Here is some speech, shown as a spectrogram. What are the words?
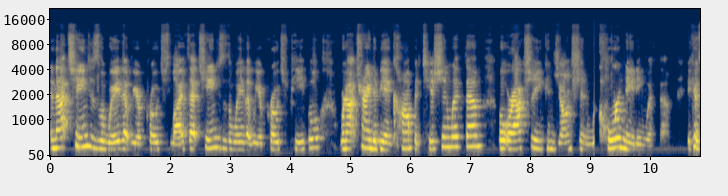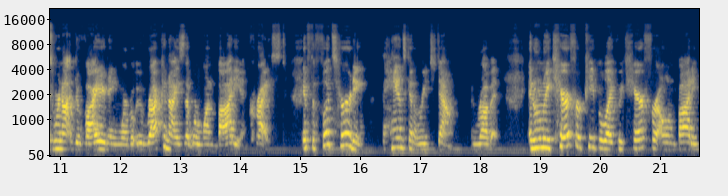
And that changes the way that we approach life. That changes the way that we approach people. We're not trying to be in competition with them, but we're actually in conjunction, with coordinating with them because we're not divided anymore, but we recognize that we're one body in Christ. If the foot's hurting, the hand's going to reach down and rub it. And when we care for people like we care for our own body,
